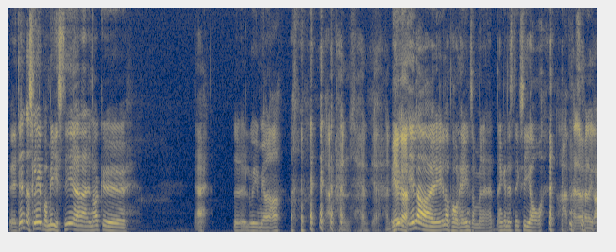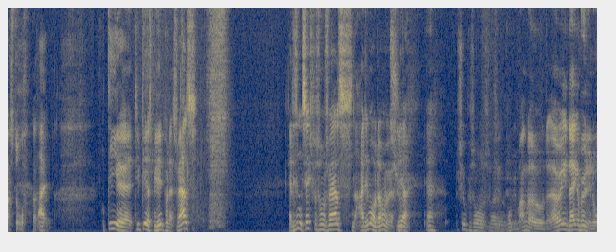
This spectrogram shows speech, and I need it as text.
Øh, den, der slæber mest, det er nok... Øh, ja, øh, Louis Mjørnar. ja, han, han, ja, han virker... eller, eller, eller Paul Hagen, som man, den kan næsten ikke se over. Ej, han er heller ikke ret stor. Nej. De, øh, de bliver smidt ind på deres værelse. Er det sådan en seks-personers værelse? Nej, det må, der må være Syv. flere. Ja, syv personers rum. Vi mangler jo... Der er jo en, der ikke er mødt endnu.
